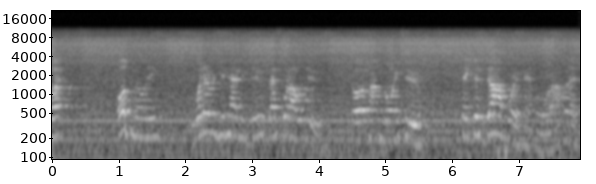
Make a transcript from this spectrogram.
but ultimately, whatever you have me do, that's what I will do. So if I'm going to take this job, for example, or I'm going to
